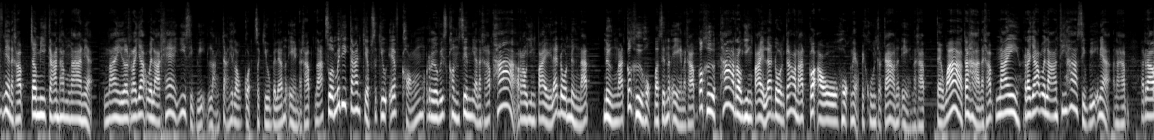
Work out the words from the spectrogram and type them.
F เนี่ยนะครับจะมีการทำงานเนี่ยในระยะเวลาแค่ 20 วิหลังจากที่เรากดสกิลไปแล้วนั่นเองนะครับนะส่วนวิธีการเก็บสกิล F ของเรือวิสคอนซินเนี่ยนะครับถ้าเรายิงไปและโดน 1 นัด1 นัดก็คือ 6%นั่นเองนะครับ ก็คือถ้าเรายิงไปและโดน 9 นัดก็เอา 6 เนี่ย ไปคูณกับ 9 นั่นเองนะครับ แต่ว่าทหารนะครับในระยะเวลาที่ 50 วิเนี่ยนะครับ เรา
